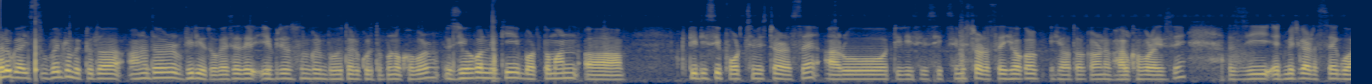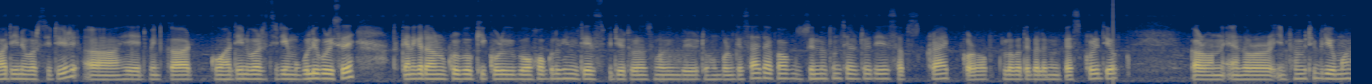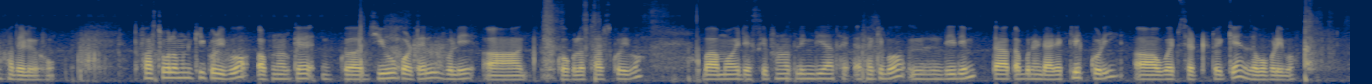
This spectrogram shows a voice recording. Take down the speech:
Hello' guys welcome back to the another video' so guys আজিৰ এই video কৰিম বহুত আৰু গুৰুত্বপূৰ্ণ খবৰ। যিসকল নেকি বৰ্তমান T D C fourth semester আছে আৰু T D C six semester আছে সিহঁতৰ সিহঁতৰ কাৰণে ভাল খবৰ আহিছে। যি এডমিট কাৰ্ড আছে গুৱাহাটী ইউনিভাৰ্চিটিৰ সেই এডমিট কাৰ্ড গুৱাহাটী ইউনিভাৰ্চিটিয়ে মুকলি কৰিছে। কেনেকৈ ডাউনলোড কৰিব কি কৰিব সকলোখিনি ডিটেইলছ ভিডিঅ'টো ভিডিঅ'টো সম্পূৰ্ণকৈ চাই থাকক। যোন নতুন চেনেলটো দিয়ে ছাবস্ক্ৰাইব কৰক লগতে বেলেগ প্ৰেছ কৰি দিয়ক। কাৰণ এনেদৰৰ ইনফৰ্মেটিভ ভিডিঅ' মই সদায় লৈ আহোঁ। ফাৰ্ষ্ট অফ অল আপুনি কি কৰিব? আপোনালোকে জিঅ' পৰ্টেল বুলি গুগলত চাৰ্চ কৰিব বা মই ডেছক্ৰিপশ্যনত লিংক দিয়া থাকিব দি দিম। তাত আপুনি ডাইৰেক্ট ক্লিক কৰি ৱেবছাইটলৈকে যাব পাৰিব।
